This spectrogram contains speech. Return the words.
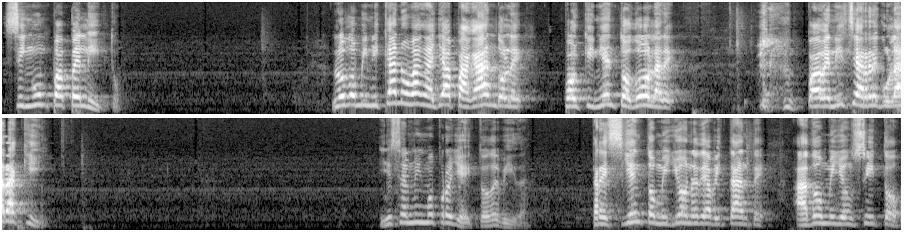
sin un papelito. Los dominicanos van allá pagándole por 500 dólares para venirse a regular aquí. Y es el mismo proyecto de vida. 300 millones de habitantes a 2 milloncitos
